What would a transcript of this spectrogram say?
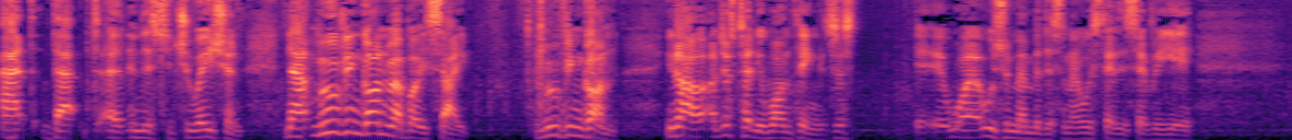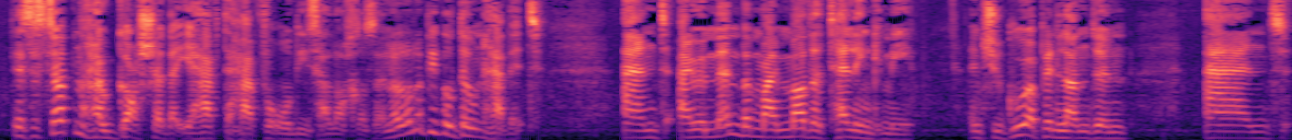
at that, uh, in this situation. Now, moving on, Rabbosai. Moving on. You know, I'll, I'll just tell you one thing. It's just, Uh, uh, it, I always remember this and I always say this every year there's a certain hargosha that you have to have for all these halachas, and a lot of people don't have it. And I remember my mother telling me, and she grew up in London, and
